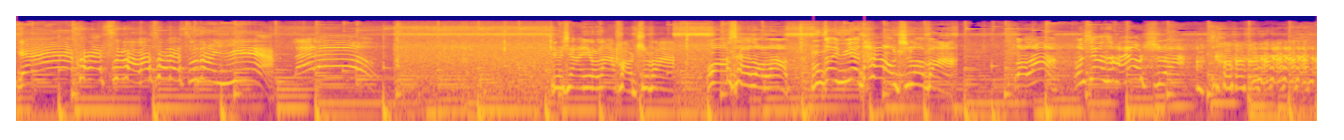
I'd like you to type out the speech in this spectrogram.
呀，快来吃姥姥做的竹筒鱼！来喽！又香又辣，好吃吧？哇塞，姥姥，你这鱼也太好吃了吧！姥姥，我下次还要吃。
